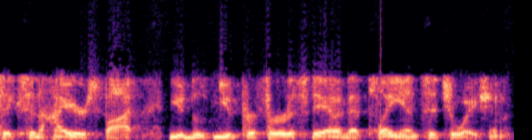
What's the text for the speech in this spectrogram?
six and higher spot, you'd, you'd prefer to stay out of that play in situation.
